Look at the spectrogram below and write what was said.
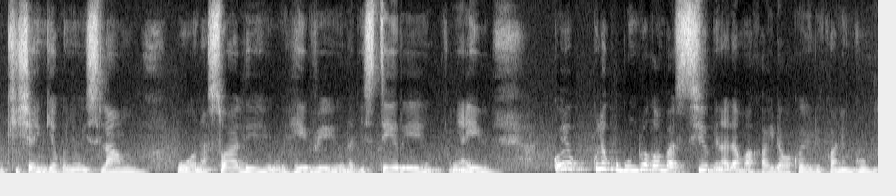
ukishaingia kwenye Uislamu uwe una swali uwe hivi, unajistiri, unafanya hivi. Kwa hiyo kule kugundua kwamba sio binadamu wa kawaida, kwa kweli ilikuwa ni ngumu.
